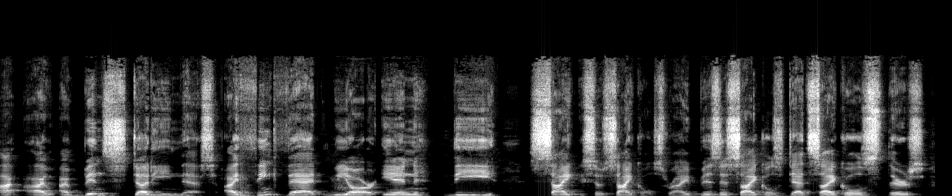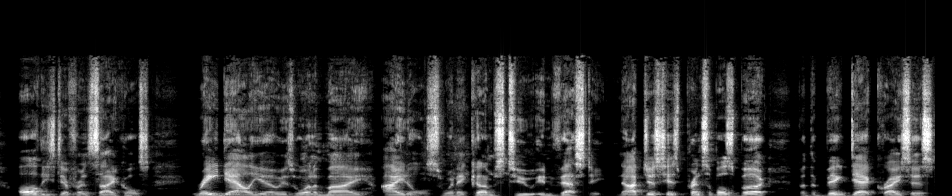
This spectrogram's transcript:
I, I've been studying this. I think that we are in the cycle so cycles right business cycles debt cycles there's all these different cycles. Ray Dalio is one of my idols when it comes to investing, not just his principles book, but the big debt crisis,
